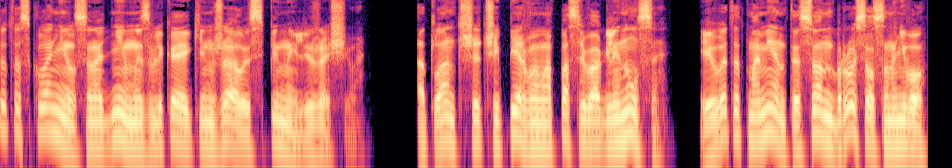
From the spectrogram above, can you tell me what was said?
Кто-то склонился над ним, извлекая кинжал из спины лежащего. Атлант, шедший первым, опасливо оглянулся, и в этот момент Эсон бросился на него,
